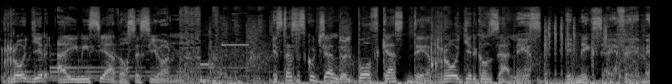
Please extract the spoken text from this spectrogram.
Roger ha iniciado sesión. Estás escuchando el podcast de Roger González en Exa FM.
